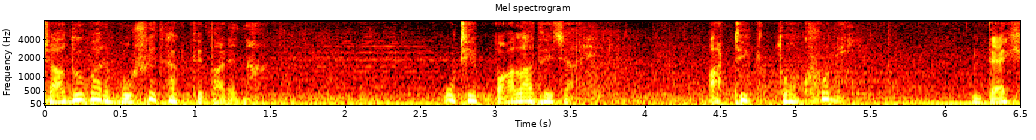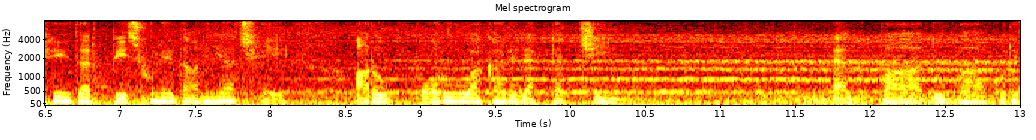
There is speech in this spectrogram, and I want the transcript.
জাদুবার বসে থাকতে পারে না। উঠে পালাতে যায়, আর ঠিক তখনই দেখে তার পেছনে দাঁড়িয়ে আছে আরও বড় আকারের একটা চিন এক পা দু পা করে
